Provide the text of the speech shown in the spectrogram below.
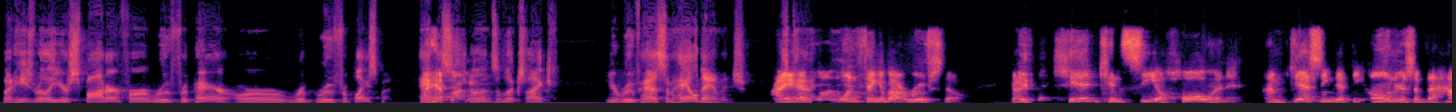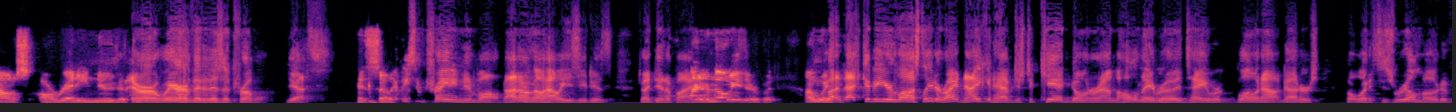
but he's really your spotter for roof repair or re- roof replacement. Hey, Mrs. Jones, it looks like your roof has some hail damage. Let's I have learned one thing about roofs, though. Okay. If a kid can see a hole in it, I'm guessing that the owners of the house already knew that they're aware that it is a trouble. Yes. so maybe some training involved. I don't know how easy it is to identify. I don't know either, but I'm with. But you. that could be your lost leader, right? Now you can have just a kid going around the whole neighborhoods. Hey, we're blowing out gutters, but what is his real motive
